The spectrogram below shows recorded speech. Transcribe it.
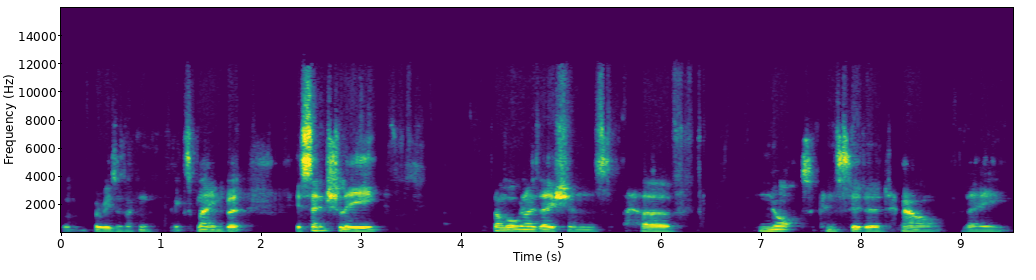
for reasons I can explain. But essentially, some organizations have not considered how they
